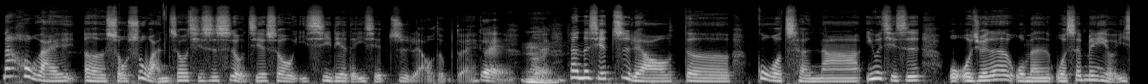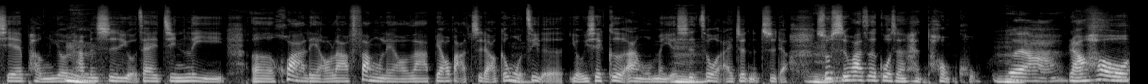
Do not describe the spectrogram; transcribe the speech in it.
那后来呃手术完之后，其实是有接受一系列的一些治疗，对不对？对，嗯。那那些治疗的过程啊，因为其实我我觉得我们我身边有一些朋友，嗯、他们是有在经历呃化疗啦、放疗啦、标靶治疗，跟我自己的有一些个案，我们也是做癌症的治疗。嗯、说实话，这个过程很痛苦。对啊、嗯，然后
